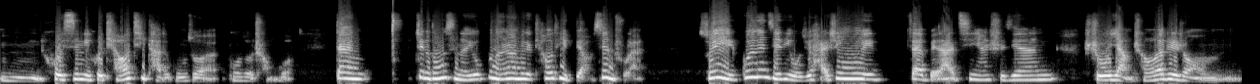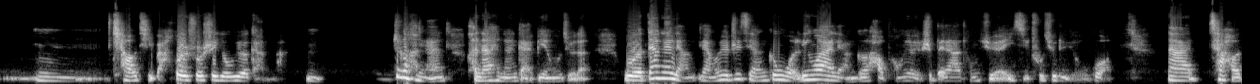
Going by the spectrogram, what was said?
嗯，会心里会挑剔他的工作工作成果，但这个东西呢，又不能让这个挑剔表现出来，所以归根结底，我觉得还是因为在北大七年时间，使我养成了这种嗯挑剔吧，或者说是优越感吧。这个很难很难很难改变，我觉得我大概两两个月之前跟我另外两个好朋友，也是北大同学，一起出去旅游过。那恰好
